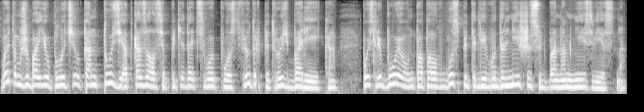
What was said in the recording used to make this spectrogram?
В этом же бою получил контузию, отказался покидать свой пост Федор Петрович Борейко. После боя он попал в госпиталь, и его дальнейшая судьба нам неизвестна.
